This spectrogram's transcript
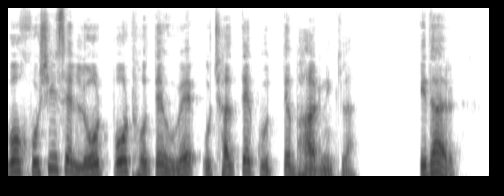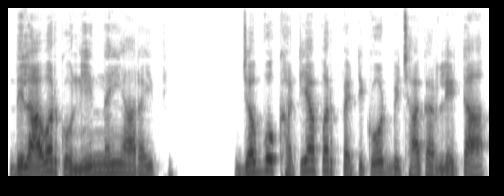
वो खुशी से लोटपोट होते हुए उछलते कूदते भाग निकला। इधर दिलावर को नींद नहीं आ रही थी। जब वो खटिया पर पेटिकोट बिछाकर लेटा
